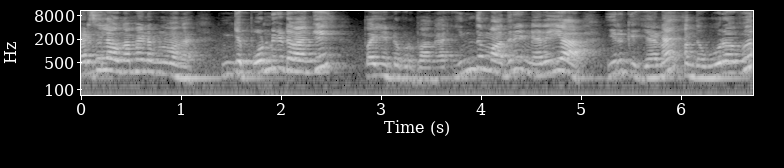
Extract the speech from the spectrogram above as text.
கடைசியில் அவங்க அம்மா என்ன பண்ணுவாங்க? இங்கே பொண்ணுக்கிட்ட வாங்கி பையன்கிட்ட கொடுப்பாங்க. இந்த மாதிரி நிறையா இருக்குது ஏன்னா அந்த உறவு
